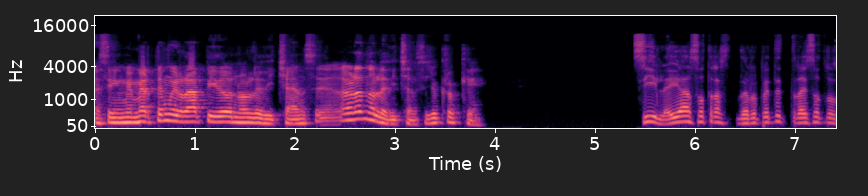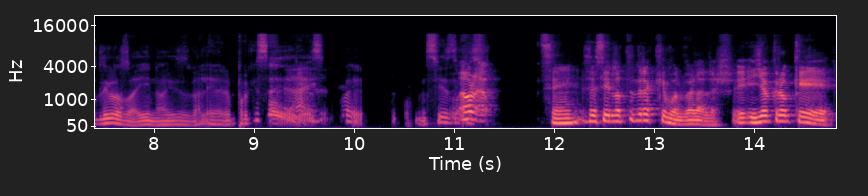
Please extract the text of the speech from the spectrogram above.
Así me me harté muy rápido, no le di chance. La verdad no le di chance, yo creo que... Sí, leías otras, de repente traes otros libros ahí, ¿no? Y dices, vale, ¿por qué se? Sí, es. Ahora, sí, sí, sí, lo tendré que volver a leer. Y, y yo creo que,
